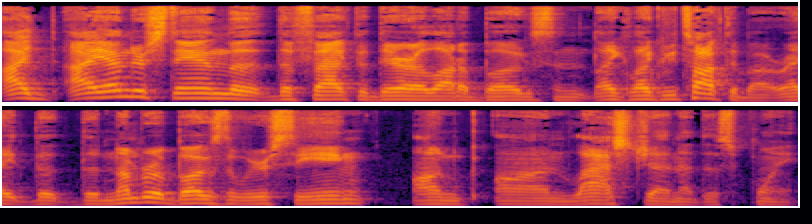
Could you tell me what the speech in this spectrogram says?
I, I understand the the fact that there are a lot of bugs and like like we talked about, right? The the number of bugs that we're seeing on on last gen at this point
